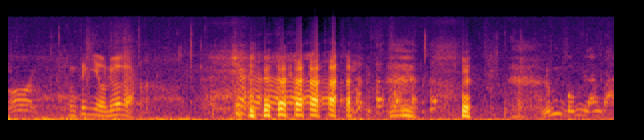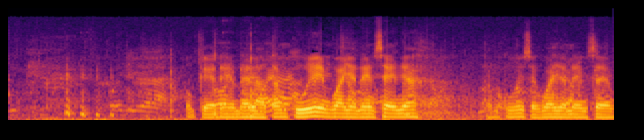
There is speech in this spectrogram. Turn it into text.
Thôi không thích nhiều nước à? Lúm búm lãng bản ok anh em đây là tấm cuối em quay cho anh em xem nha. Tấm cuối sẽ quay cho anh em xem.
